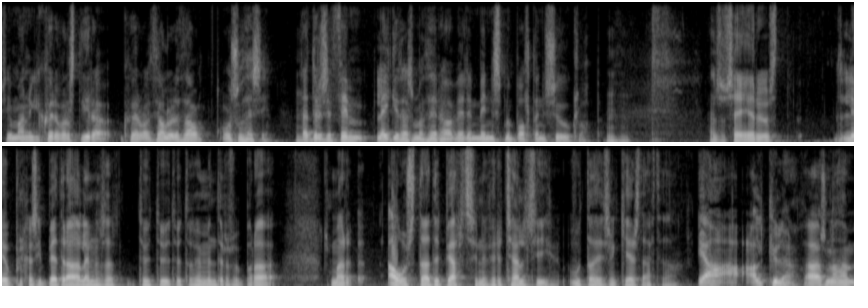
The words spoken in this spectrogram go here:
sem ég man ekki hver var að stýra, hver var þjálfurinn þá og svo þessi, Mhm. þetta eru þessi fimm leikir þar sem að þeir hafa verið minnst með boltan í söguklopp mm En svo segir, Leopold kannski betri aðlegin þessar 20-25 myndir og svo bara sem er ástæða til bjart sinni fyrir Chelsea út af því sem gerist eftir það? Já, algjörlega, það er svona það,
